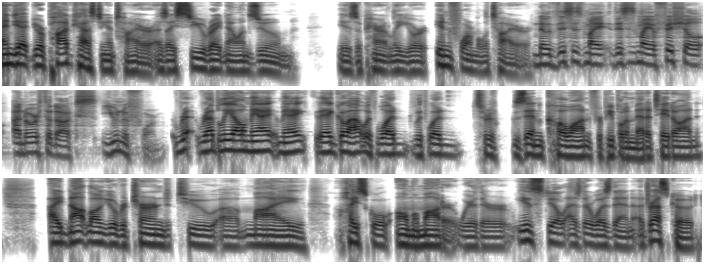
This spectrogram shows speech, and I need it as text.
And yet, your podcasting attire, as I see you right now on Zoom, is apparently your informal attire. No, this is my this is my official unorthodox uniform. Re- Reb Liel, may I, may I may I go out with one with one sort of Zen koan for people to meditate on? I not long ago returned to uh, my high school alma mater, where there is still, as there was then, a dress code,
